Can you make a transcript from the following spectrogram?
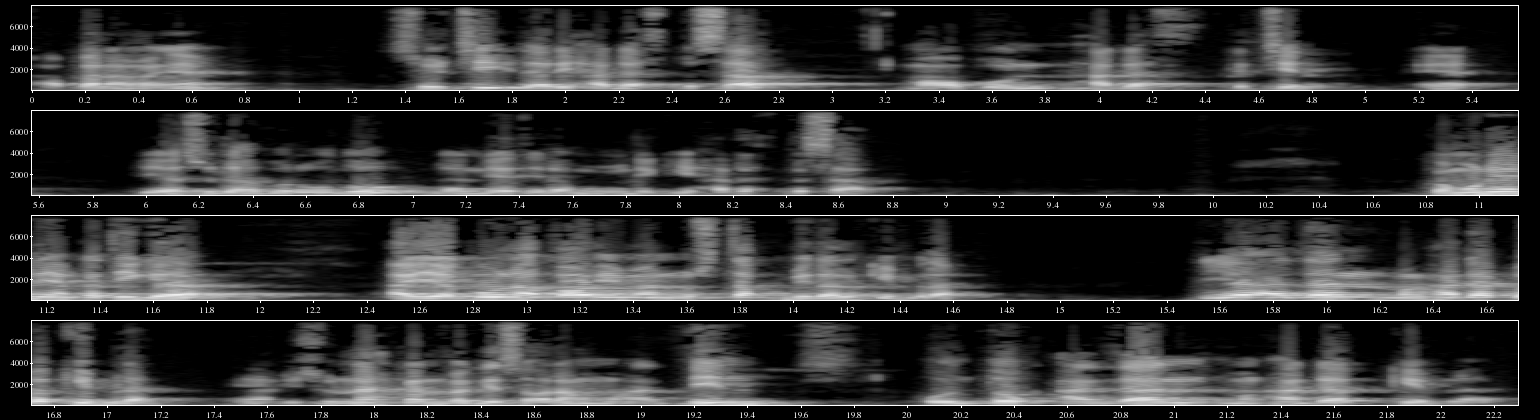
apa namanya? suci dari hadas besar maupun hadas kecil, ya. Dia sudah berwudu dan dia tidak memiliki hadas besar. Kemudian yang ketiga, ayakuna qa'iman mustaqbilal kiblat. Dia azan menghadap ke kiblat. Ya, disunahkan bagi seorang muadzin untuk azan menghadap kiblat.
